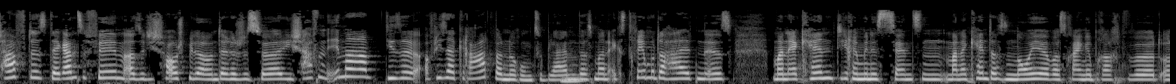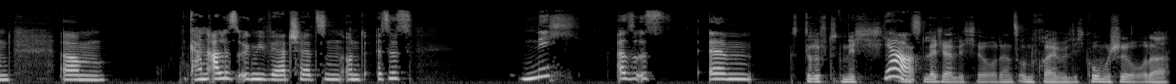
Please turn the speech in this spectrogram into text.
schafft es der ganze Film, also die Schauspieler und der Regisseur, die schaffen immer diese auf dieser Gratwanderung zu bleiben, mhm. dass man extrem unterhalten ist, man erkennt die Reminiszenzen, man erkennt das Neue, was reingebracht wird und ähm, kann alles irgendwie wertschätzen und es ist nicht, also es ähm, es driftet nicht ja. ins Lächerliche oder ins Unfreiwillig Komische oder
